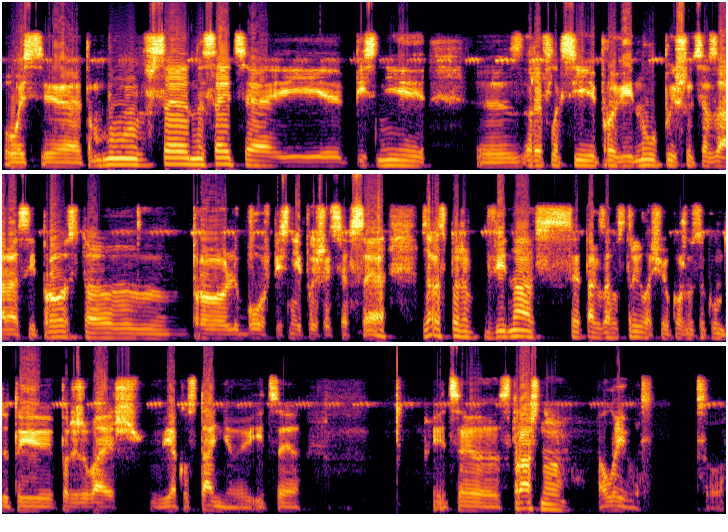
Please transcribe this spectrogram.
Ось е, тому все несеться, і пісні е, рефлексії про війну пишуться зараз, і просто е, про любов пісні пишуться. Все зараз війна все так загострила, що кожну секунду ти переживаєш як останню, і це, і це страшно, але й весело.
